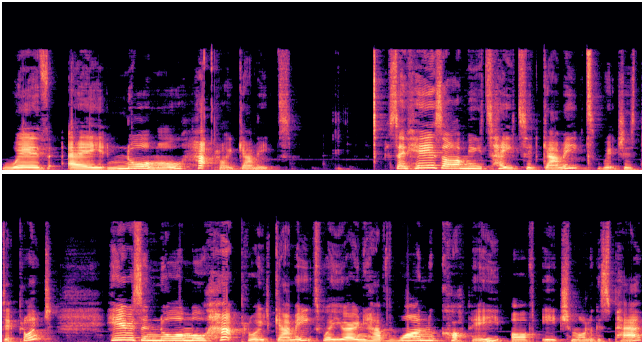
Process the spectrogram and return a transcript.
with a normal haploid gamete. So here's our mutated gamete, which is diploid. Here is a normal haploid gamete where you only have one copy of each homologous pair.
